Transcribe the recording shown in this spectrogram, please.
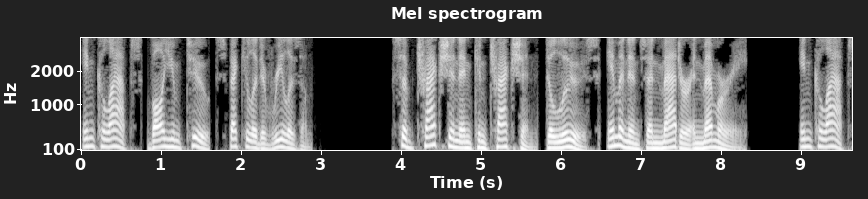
in Collapse, Volume 2, Speculative Realism. Subtraction and Contraction, Deleuze, Immanence and Matter and Memory, in Collapse,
